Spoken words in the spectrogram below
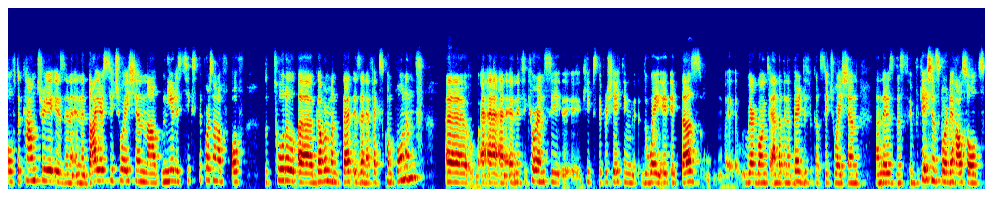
of the country is in a, in a dire situation now. Nearly sixty percent of of the total uh, government debt is an FX component. Uh, and, and, if the currency uh, keeps depreciating the way it, it does, we're going to end up in a very difficult situation. And there's this implications for the households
